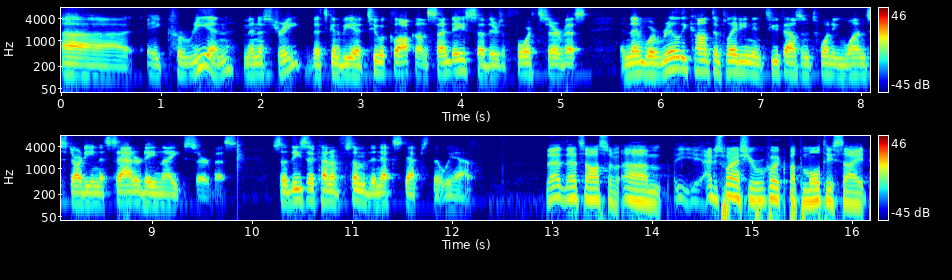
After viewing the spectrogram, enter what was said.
uh, a Korean ministry that's going to be at two o'clock on Sundays. So there's a fourth service, and then we're really contemplating in 2021 starting a Saturday night service. So these are kind of some of the next steps that we have. That, that's awesome. Um, I just want to ask you real quick about the multi-site.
